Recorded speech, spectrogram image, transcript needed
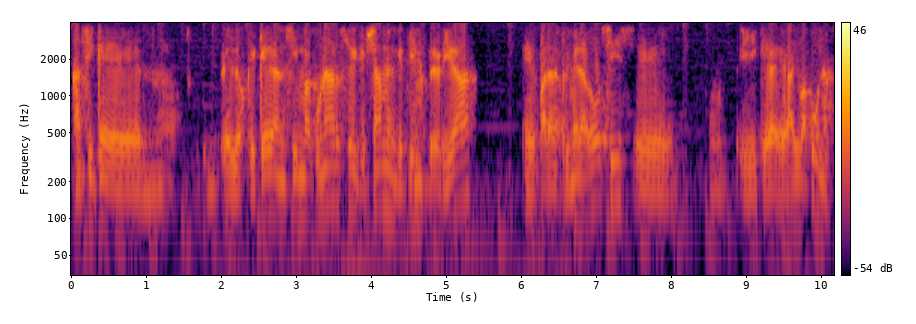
Así que mm, los que quedan sin vacunarse, que llamen, que tienen prioridad eh, para la primera dosis y que hay vacunas.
